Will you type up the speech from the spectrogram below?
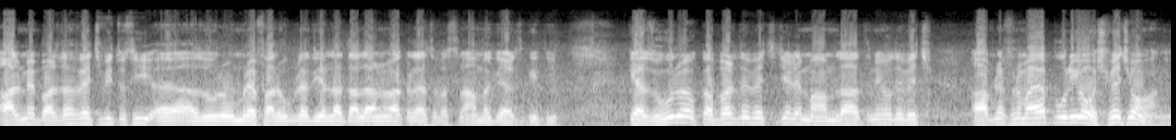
ਆਲਮੇ ਬਰਜ਼ਖ ਵਿੱਚ ਵੀ ਤੁਸੀਂ ਹਜ਼ੂਰ ਉਮਰ ਫਾਰੂਕ ਰਜ਼ੀ ਅੱਲਾਹ ਤਾਲਾ ਨੂੰ ਅਕਲਸ ਵਸਲਾਮ ਅਗੇ ਅਰਜ਼ ਕੀਤੀ ਕਿ ਹਜ਼ੂਰ ਉਹ ਕਬਰ ਦੇ ਵਿੱਚ ਜਿਹੜੇ ਮਾਮਲਾਤ ਨੇ ਉਹਦੇ ਵਿੱਚ ਆਪਨੇ ਫਰਮਾਇਆ ਪੂਰੀ ਹੋਸ਼ ਵਿੱਚ ਹੋਵਾਂਗੇ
